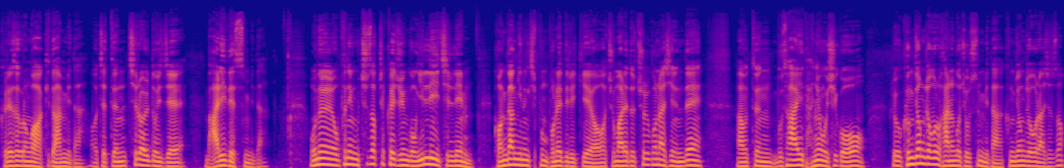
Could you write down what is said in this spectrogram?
그래서 그런 것 같기도 합니다. 어쨌든 7월도 이제 말이 됐습니다. 오늘 오프닝 출석 체크의 주인공 127님 건강기능식품 보내드릴게요. 주말에도 출근하시는데 아무튼 무사히 다녀오시고 그리고 긍정적으로 가는 거 좋습니다. 긍정적으로 하셔서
